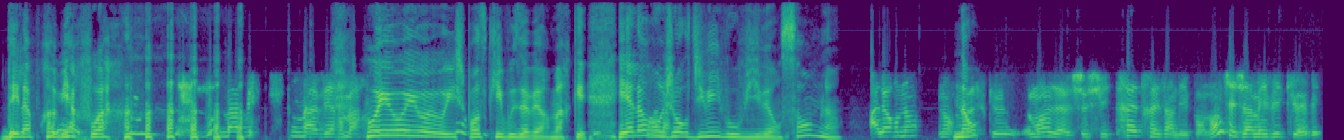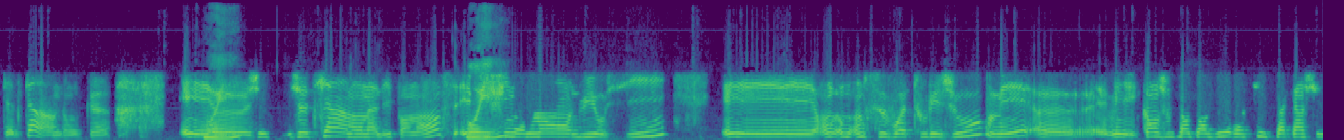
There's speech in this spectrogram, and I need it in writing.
dès la première fois. il m'avait remarqué. Oui, oui, oui, oui. Je pense qu'il vous avait remarqué. Et alors aujourd'hui, vous vivez ensemble? Alors non, non, parce que moi je suis très très indépendante. J'ai jamais vécu avec quelqu'un, hein, donc euh, et euh, je, je, tiens à mon indépendance. Et puis finalement lui aussi. Et on, on, se voit tous les jours, mais euh, mais quand je vous entends dire aussi chacun chez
